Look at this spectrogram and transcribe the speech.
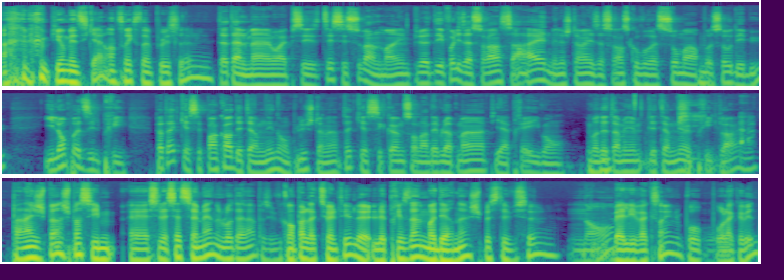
biomédical, on dirait que c'est un peu ça. là. Totalement, ouais. Puis c'est- souvent le même. Puis là, des fois, les assurances, ça aide, mais là, justement, les assurances couvrent sûrement Mm. pas ça au début. Ils l'ont pas dit le prix. Peut-être que c'est pas encore déterminé non plus, justement. Peut-être que c'est comme ils sont en développement, puis après, ils vont, ils vont Mhm. déterminer, déterminer un prix clair. là. Pendant que j'y pense, je pense que c'est euh, c'est la- cette semaine ou l'autre avant, parce que vu qu'on parle d'actualité, le, le président de Moderna, je sais pas si tu as vu ça. Non. Ben, les vaccins pour, pour la COVID.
